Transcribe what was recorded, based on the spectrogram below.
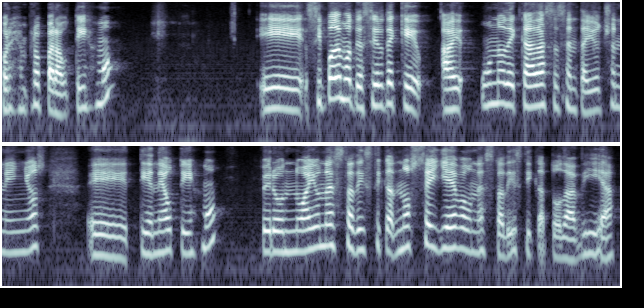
por ejemplo, para autismo eh, sí podemos decir de que hay uno de cada 68 niños eh, tiene autismo, pero no hay una estadística, no se lleva una estadística todavía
